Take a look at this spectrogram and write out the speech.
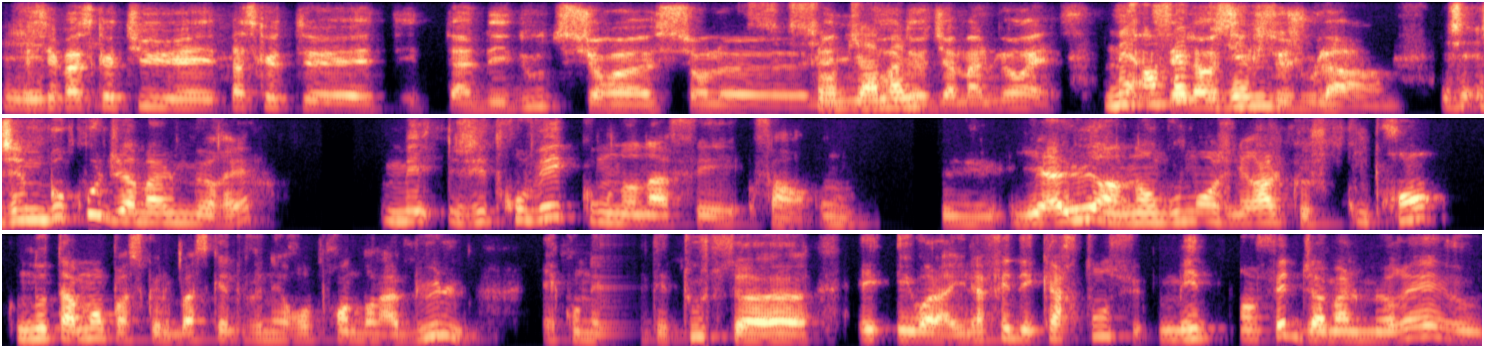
C'est parce que tu parce que as des doutes sur, euh, sur le, sur niveau de Jamal Murray. C'est là aussi que se joue là. Hein. J'aime beaucoup Jamal Murray, mais j'ai trouvé qu'on en a fait. Enfin, il y a eu un engouement général que je comprends notamment parce que le basket venait reprendre dans la bulle et qu'on était tous. Euh, et, voilà, il a fait des cartons. Mais en fait, Jamal Murray, euh,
